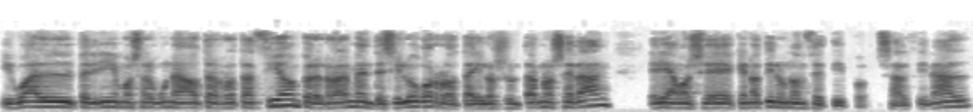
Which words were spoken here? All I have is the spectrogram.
igual pediríamos alguna otra rotación, pero realmente si luego rota y los resultados no se dan, diríamos eh, que no tiene un 11 tipo. O sea, al final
